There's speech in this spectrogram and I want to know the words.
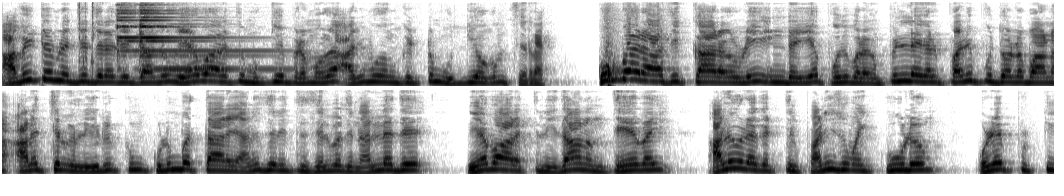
அவிட்டம் நட்சத்திரத்தை சார்ந்த வியாபாரத்தில் முக்கிய பிரமுகர் அறிமுகம் கிட்டும் உத்தியோகம் சிறக் கும்பராசிக்காரர்களுடைய இன்றைய பொது பிள்ளைகள் படிப்பு தொடர்பான அலைச்சல்கள் இருக்கும். குடும்பத்தாரை அனுசரித்து செல்வது நல்லது. வியாபாரத்தில் நிதானம் தேவை அலுவலகத்தில் பணி சுமை கூடும் உழைப்புக்கு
